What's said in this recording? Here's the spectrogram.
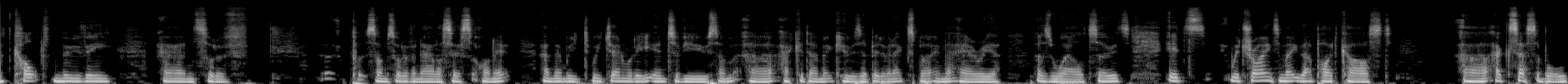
a cult movie and sort of uh, put some sort of analysis on it, and then we we generally interview some uh, academic who is a bit of an expert in that area as well. So it's it's we're trying to make that podcast uh, accessible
